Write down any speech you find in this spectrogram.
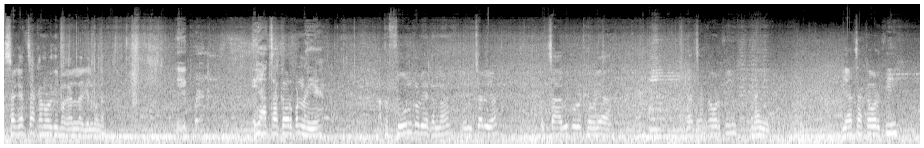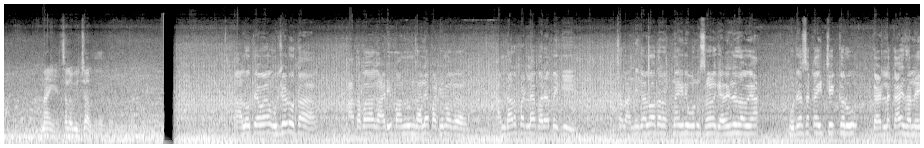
सगळ्याच चाकांवरती बघायला लागेल मला. एक मिनिट. ह्या चाकावर पण नाही आहे आता फोन करूया त्यांना विचारूया. चावी कुठं ठेवल्या? या चाकावरती नाही आहे या चाकावरती नाही आहे चला विचारतो त्यांना. आलो तेव्हा उजेड होता. आता बघा गाडी बांधून झाल्या पाठीमागं. अंधार पडलाय बऱ्यापैकी. चला निघालो आता रत्नागिरीवरून. सरळ गॅरेजला जाऊया. उद्या सकाळी चेक करू. गाडीला काय झाले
